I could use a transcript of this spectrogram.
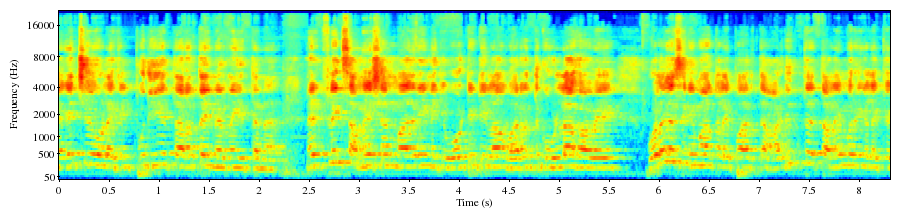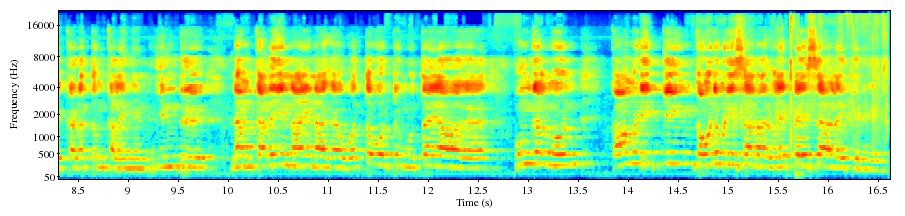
நகைச்சுவை உலகில் புதிய தரத்தை நிர்ணயித்தன நெட்ஃப்ளிக்ஸ் அமேசான் மாதிரி இன்னைக்கு ஓடிடிலாம் வர்றதுக்கு உள்ளாகவே உலக சினிமாக்களை பார்த்து அடுத்த தலைமுறைகளுக்கு கடத்தும் கலைஞன் இன்று நம் கதையின் நாயனாக ஒத்த ஓட்டு முத்தையாவாக உங்கள் முன் காமெடி கிங் கவுண்டமணி சார் அவர்களை பேச அழைக்கிறேன்.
